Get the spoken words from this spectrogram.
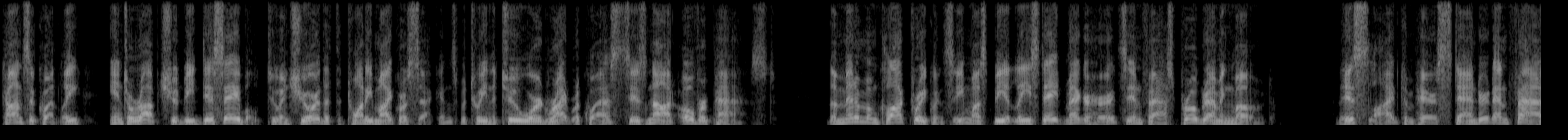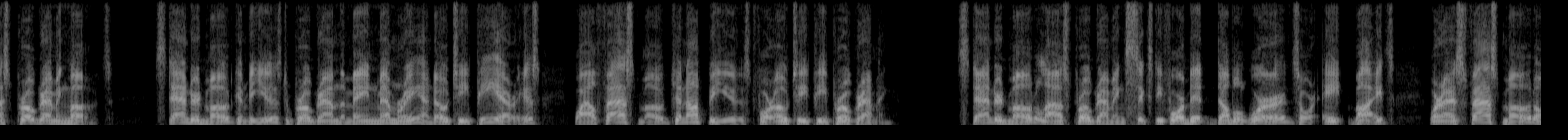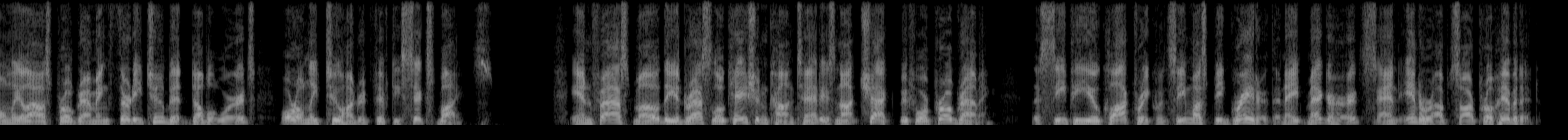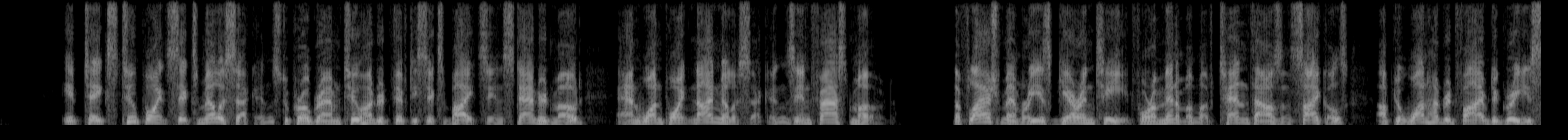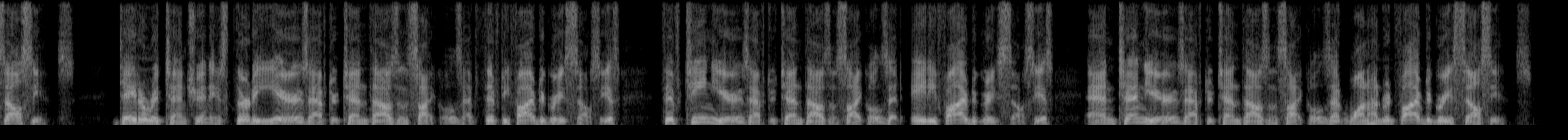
Consequently, interrupt should be disabled to ensure that the 20 microseconds between the two word write requests is not overpassed. The minimum clock frequency must be at least 8 MHz in fast programming mode. This slide compares standard and fast programming modes. Standard mode can be used to program the main memory and OTP areas, while fast mode cannot be used for OTP programming. Standard mode allows programming 64-bit double words, or 8 bytes, whereas fast mode only allows programming 32-bit double words, or only 256 bytes. In fast mode, the address location content is not checked before programming. The CPU clock frequency must be greater than 8 MHz and interrupts are prohibited. It takes 2.6 milliseconds to program 256 bytes in standard mode and 1.9 milliseconds in fast mode. The flash memory is guaranteed for a minimum of 10,000 cycles up to 105 degrees Celsius. Data retention is 30 years after 10,000 cycles at 55 degrees Celsius 15 years after 10,000 cycles at 85 degrees Celsius, and 10 years after 10,000 cycles at 105 degrees Celsius.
